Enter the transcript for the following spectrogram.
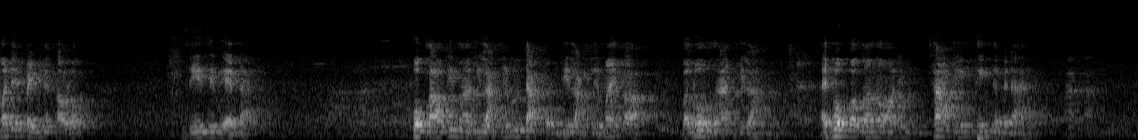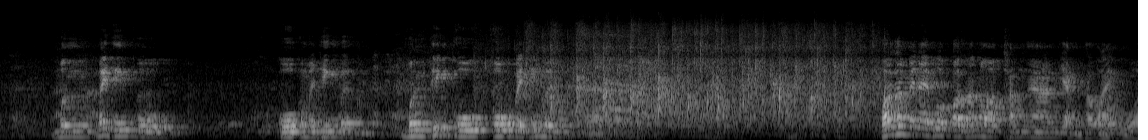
ไม่ได้เป็นกับเขาหรอก41อะ พวกเราที่มาทีหลังนี่รู้จักผมทีหลังหรือไม่ก็มาร่วมงานทีหลัง ไอ้พวกกศนนี่มันชาตินี้ทิ้งกันไม่ได้ มึงไม่ทิ้งกู กูก็ไม่ทิ้งมึง มึงทิ้งกู กูก็ไม่ทิ้งมึง เพราะถ้าไม่ได้พวกกศนทำงานอย่างถวายหัว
